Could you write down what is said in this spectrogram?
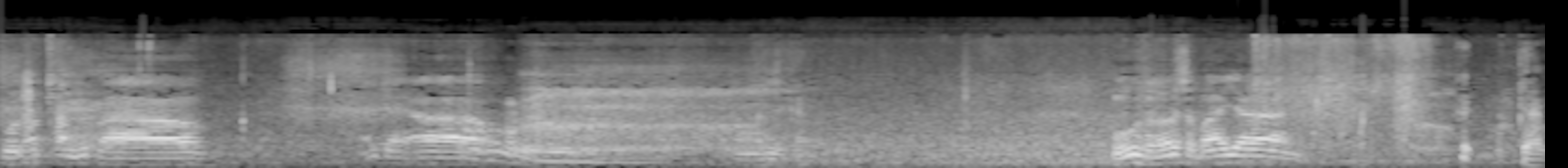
ดูดออปชั่นหรือเปล่าหายใจเอาตรงนี้ครับหูเหอสบายยังยัง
